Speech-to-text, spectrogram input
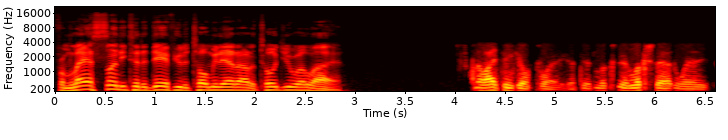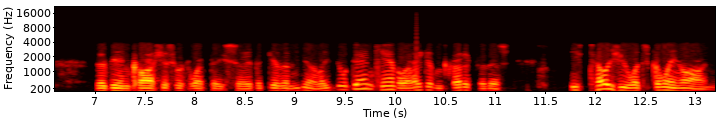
from last Sunday to the day, if you'd have told me that, I'd have told you were a liar. No, I think he'll play. It, it looks it looks that way. They're being cautious with what they say, but given you know, like Dan Campbell, I give him credit for this. He tells you what's going on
